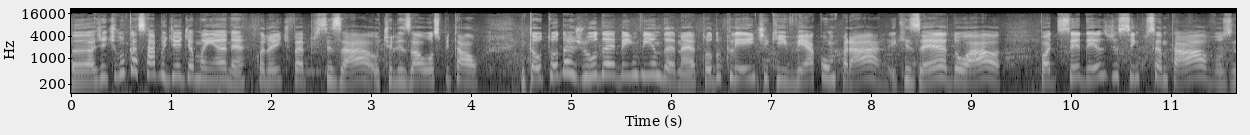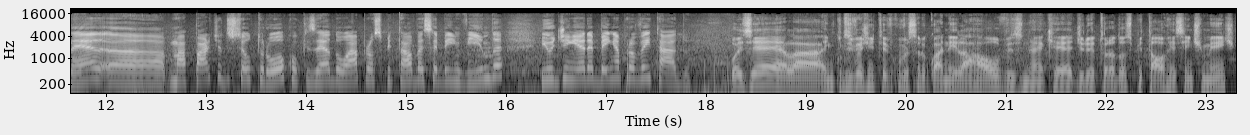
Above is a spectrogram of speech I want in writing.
Ah, a gente nunca sabe o dia de amanhã, né? Quando a gente vai precisar utilizar o hospital. Então toda ajuda é bem-vinda, né? Todo cliente que vier comprar e quiser doar pode ser desde 5 centavos, né? Uh, uma parte do seu troco, quiser doar para o hospital, vai ser bem-vinda e o dinheiro é bem aproveitado. Pois é, ela, inclusive a gente teve conversando com a Neila Alves, né, que é diretora do hospital recentemente,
